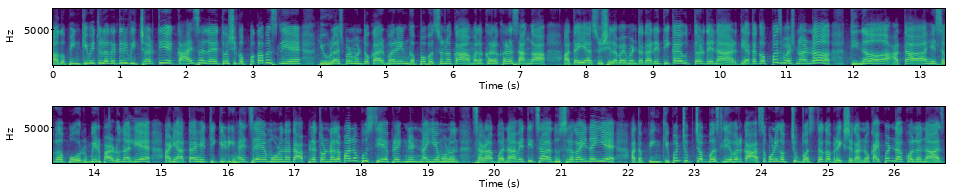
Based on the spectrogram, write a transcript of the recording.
अगं पिंकी मी तुला काहीतरी विचारतीये. काय झालंय? तू अशी गप्प का बसली आहे युवराज पण म्हणतो कारभारीन गप्प बसू नका. आम्हाला खरं खरं सांगा. आता या सुशीलाबाई म्हणतात अरे ती काय उत्तर देणार? ती आता गप्पच बसणार ना? तिनं आता हे सगळं पोरबीर पाडून आली आहे आणि आता हे तिकीट घ्यायचं आहे म्हणून आता आपल्या तोंडाला पानं पुसतीये प्रेग्नेंट नाही आहे म्हणून. सगळा बनावे तिचा दुसरं काही नाही आहे आता पिंकी पण चुपचाप बसली आहे बरं का. असं कोणी गपचूप बसतं का प्रेक्षकांनो? काही पण दाखवलं ना आज.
